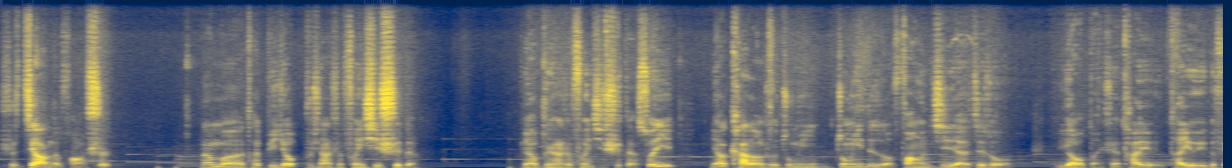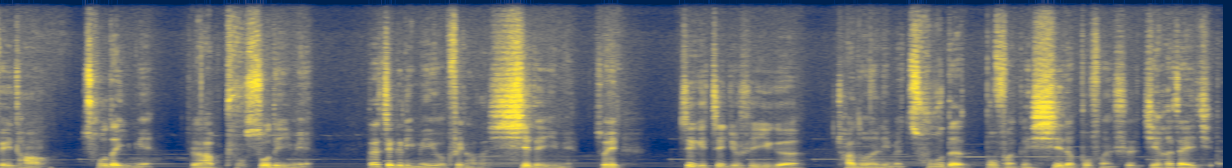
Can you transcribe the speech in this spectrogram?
是这样的方式。那么它比较不像是分析式的，比较不像是分析式的，所以你要看到说中医中医的这种方剂啊，这种药本身，它有它有一个非常粗的一面，就是它朴素的一面，但这个里面有非常的细的一面。所以，这个这就是一个传统的里面粗的部分跟细的部分是结合在一起的。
